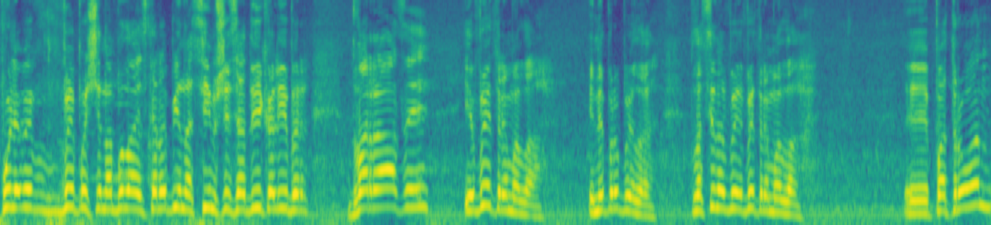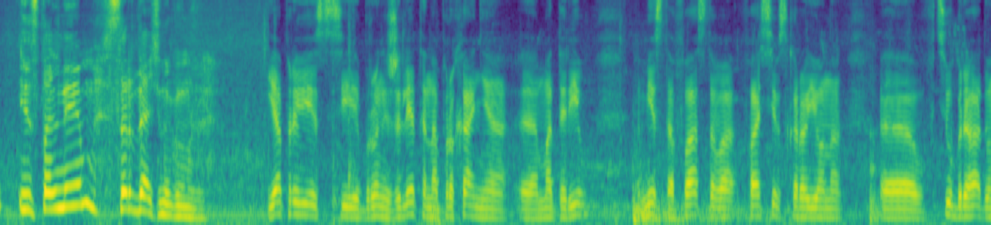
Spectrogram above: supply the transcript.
Пуля випущена була із карабіна 7,62 калібр два рази і витримала, і не пробила. Пластина витримала е, патрон із стальним сердечником. Я привіз ці бронежилети на прохання е, матерів міста Фастова, Фасівського району е, в цю бригаду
